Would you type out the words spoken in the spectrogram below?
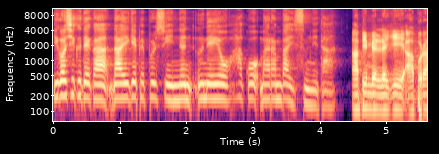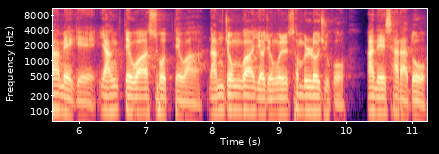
이것이 그대가 나에게 베풀 수 있는 은혜요 하고 말한 바 있습니다. 아비멜렉이 아브라함에게 양떼와 소떼와 남종과 여종을 선물로 주고 아내 사라도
